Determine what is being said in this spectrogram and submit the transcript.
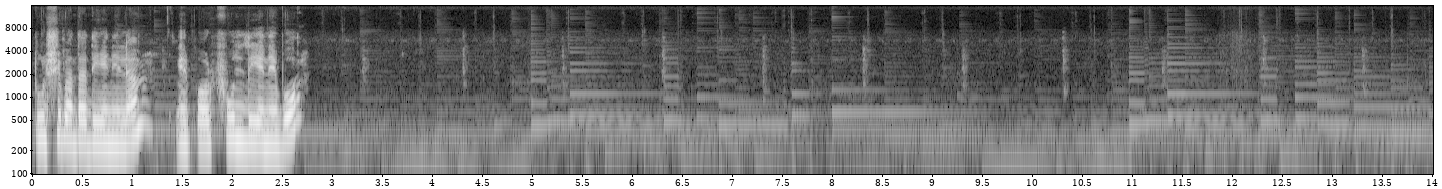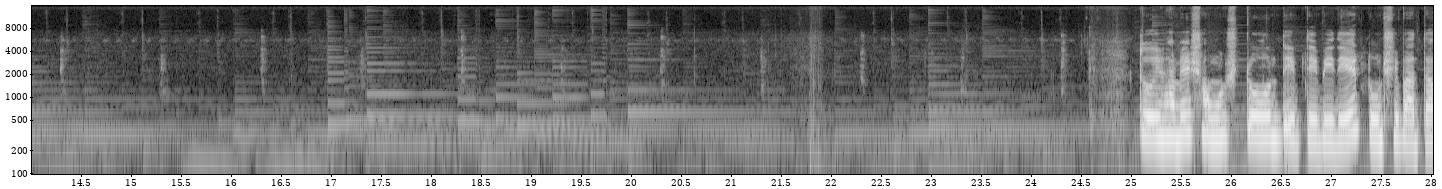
তুলসী পাতা দিয়ে নিলাম। এরপর ফুল দিয়ে নেব। তো এইভাবে সমস্ত দেবদেবীদের তুলসী পাতা,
